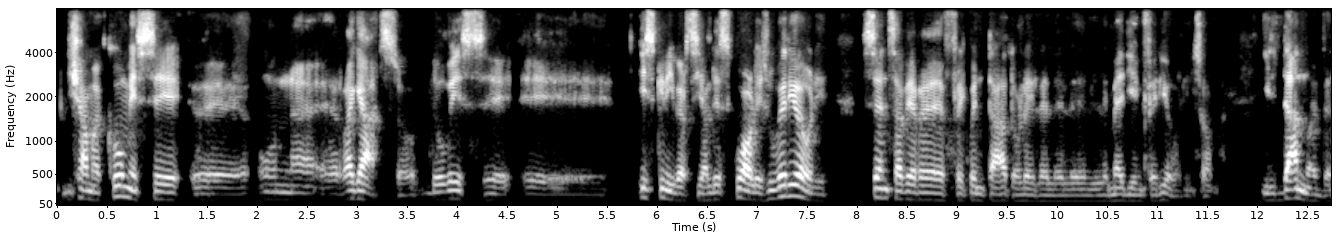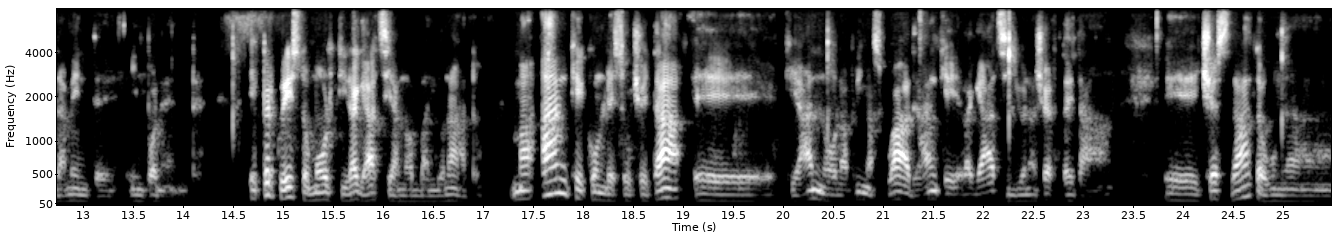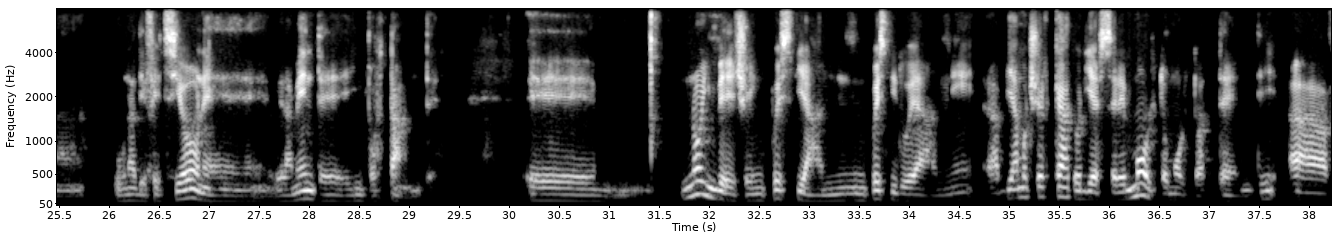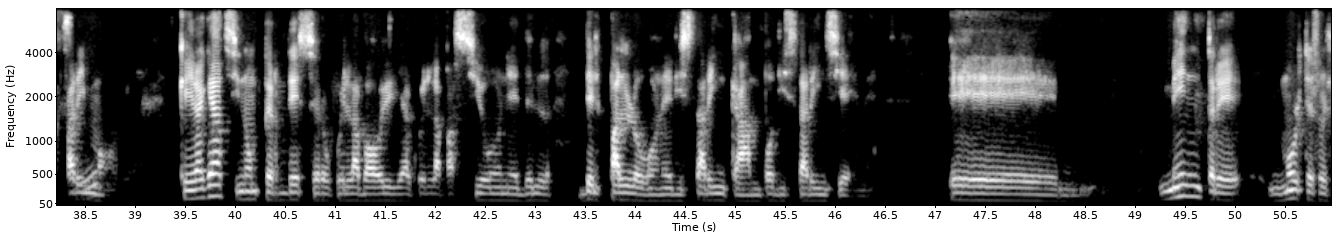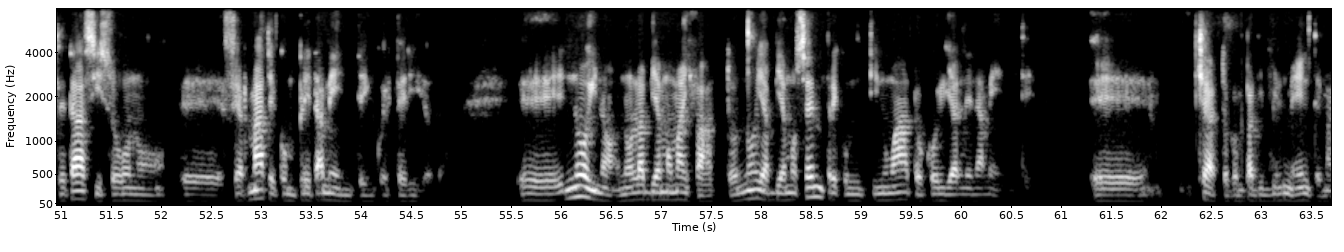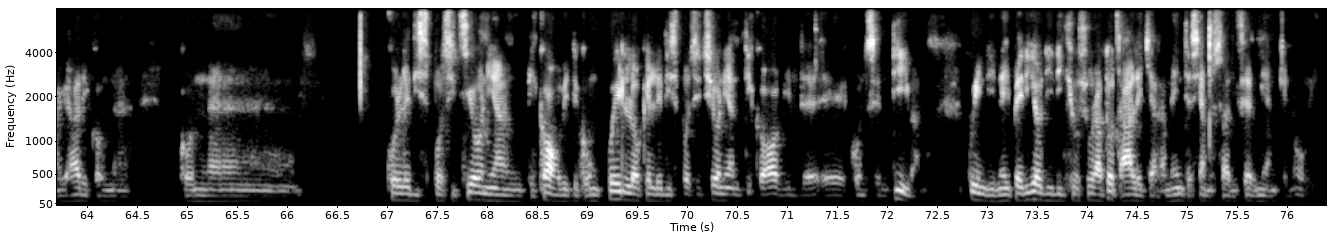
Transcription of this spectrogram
diciamo, è come se eh, un ragazzo dovesse eh, iscriversi alle scuole superiori senza aver frequentato le, le, le, le medie inferiori, insomma. Il danno è veramente imponente e per questo molti ragazzi hanno abbandonato. Ma anche con le società eh, che hanno la prima squadra, anche ragazzi di una certa età, eh, c'è stata una, una, defezione veramente importante. Eh, noi invece in questi anni, in questi due anni, abbiamo cercato di essere molto molto attenti a fare in modo che i ragazzi non perdessero quella voglia, quella passione del, del pallone, di stare in campo, di stare insieme. E, mentre molte società si sono eh, fermate completamente in quel periodo, eh, noi no, non l'abbiamo mai fatto, noi abbiamo sempre continuato con gli allenamenti, eh, certo compatibilmente magari con, con eh, con le disposizioni anti-Covid, con quello che le disposizioni anti-Covid eh, consentivano. Quindi nei periodi di chiusura totale chiaramente siamo stati fermi anche noi,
